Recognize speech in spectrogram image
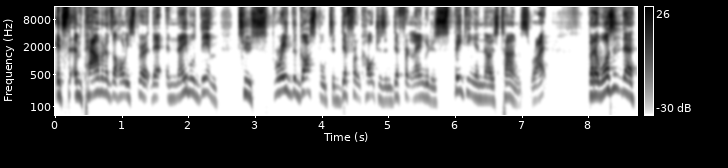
It's the empowerment of the Holy Spirit that enabled them to spread the gospel to different cultures and different languages, speaking in those tongues, right? But it wasn't the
